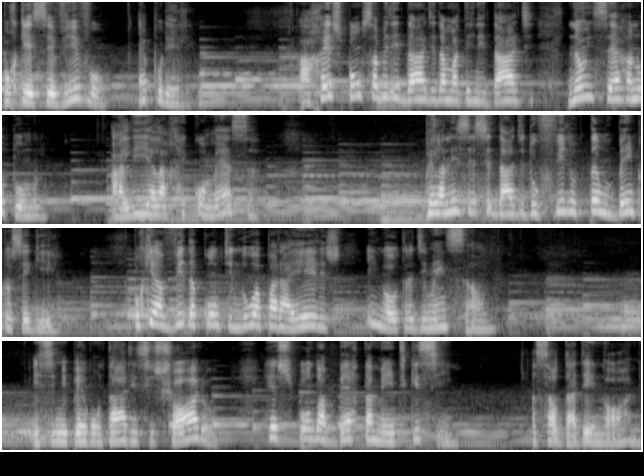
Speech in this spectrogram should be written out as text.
Porque ser vivo é por ele. A responsabilidade da maternidade não encerra no túmulo. Ali ela recomeça pela necessidade do filho também prosseguir, porque a vida continua para eles em outra dimensão. E se me perguntarem se choro, respondo abertamente que sim. A saudade é enorme.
